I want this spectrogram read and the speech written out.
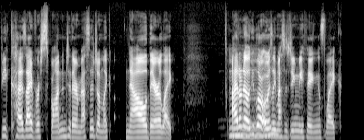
because I've responded to their message, I'm like now they're like I don't know. People are always like Mm. messaging me things like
